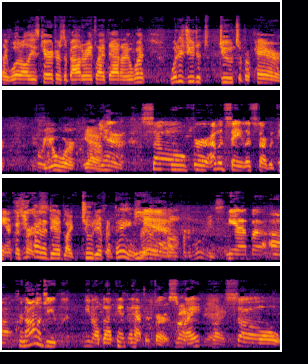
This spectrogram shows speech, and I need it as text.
like what all these characters about or anything like that? I mean, what what did you do to prepare for your work. Yeah. Yeah. So for I would say let's start with Panther Because you kind of did like two different things, really, Yeah. for, for the movies. Yeah, but um, chronology, you know, Black Panther happened first, right? Right. So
